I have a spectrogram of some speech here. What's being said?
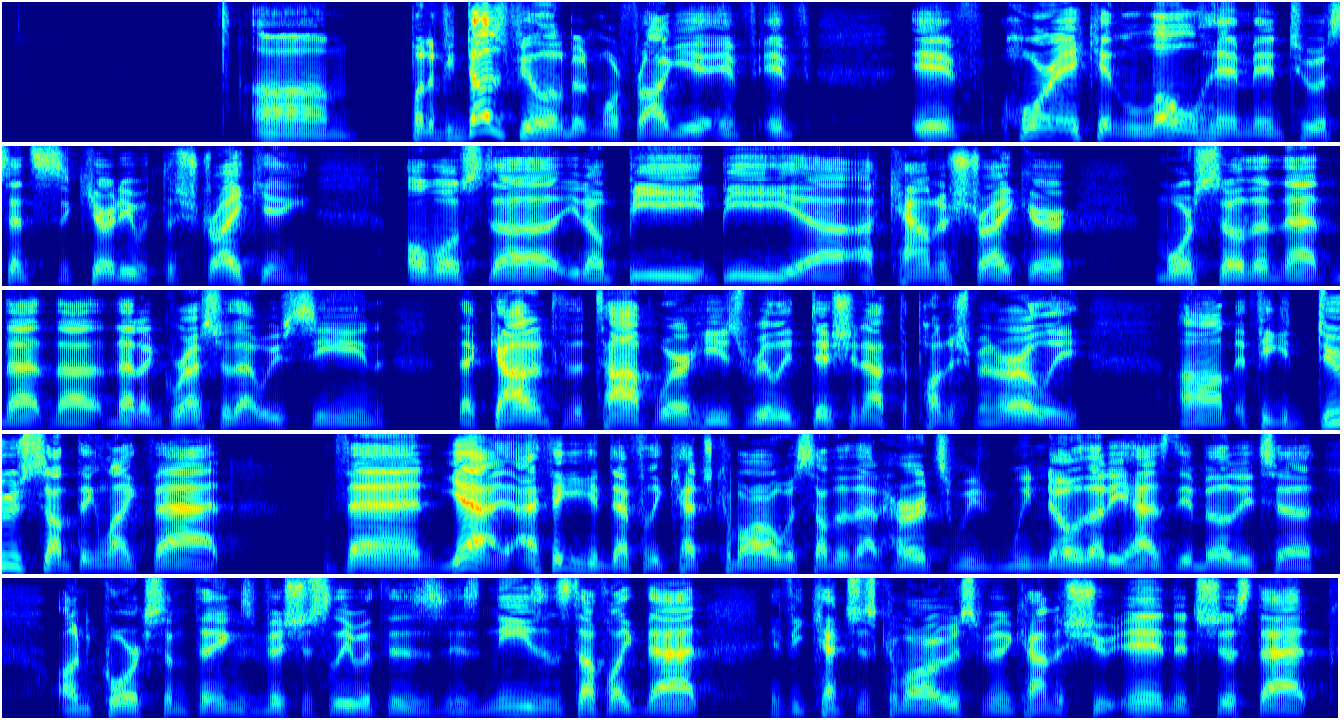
Um, but if he does feel a little bit more froggy, if if if Jorge can lull him into a sense of security with the striking, almost uh, you know be be uh, a counter striker more so than that that that that aggressor that we've seen that got him to the top where he's really dishing out the punishment early. Um, if he could do something like that, then yeah, I think he could definitely catch Kamaru with something that hurts. We we know that he has the ability to uncork some things viciously with his his knees and stuff like that. If he catches Kamaru Usman kind of shoot in, it's just that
